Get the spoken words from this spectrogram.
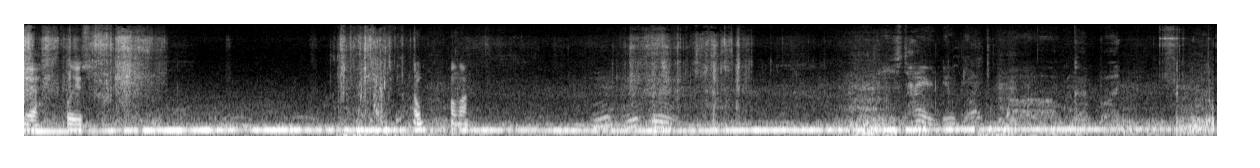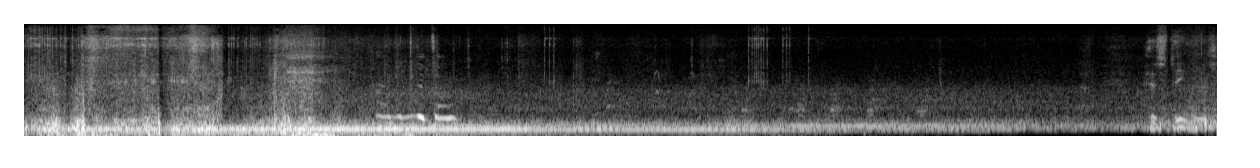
Yeah, please. Oh, hold on. He's tired, dude. Don't. Oh, good bud. His sting is.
